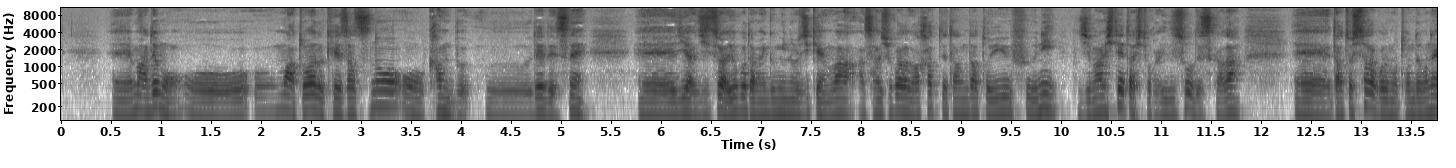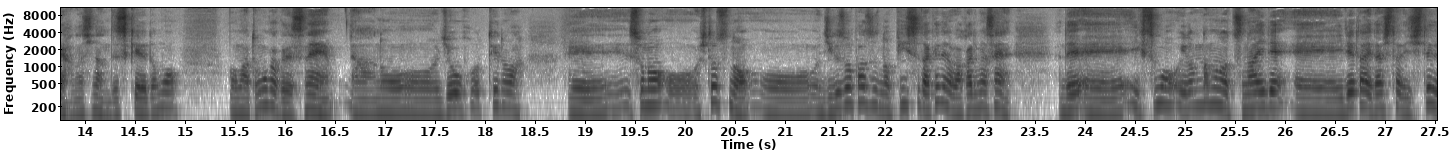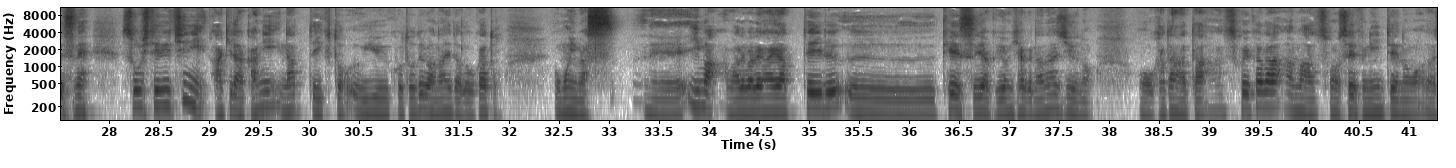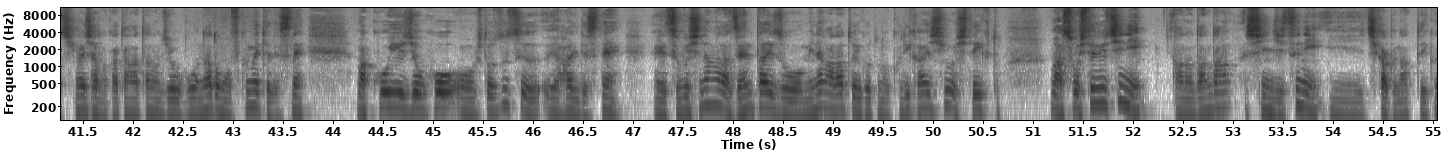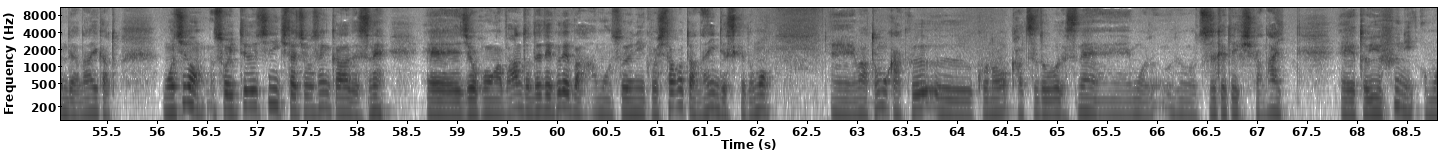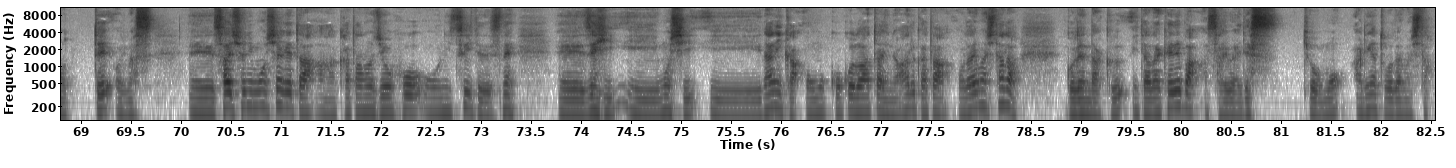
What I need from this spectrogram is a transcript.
えー、まあでも、まあ、とある警察の幹部でですね、えー、いや実は横田めぐみの事件は最初から分かってたんだというふうに自慢してた人がいるそうですから、えー、だとしたらこれもとんでもない話なんですけれども、まあ、ともかくですねあの情報っていうのは、えー、その一つのジグゾーパズルのピースだけでは分かりません。で、えー、いくつもいろんなものをつないで、えー、入れたり出したりしてですねそうしているうちに明らかになっていくということではないだろうかと思います。えー、今我々がやっているケース約470の方々それから、まあ、その政府認定の拉致被害者の方々の情報なども含めてですね、まあ、こういう情報を一つずつやはりですね、えー、潰しながら全体像を見ながらということの繰り返しをしていくと、まあ、そうしているうちにあのだんだん真実に近くなっていくんではないかともちろんそう言ってるうちに北朝鮮からですね、えー、情報がバンと出てくればもうそれに越したことはないんですけども、えー、まあ、ともかくこの活動をですねもう続けていくしかない、えー、というふうに思っております。え最初に申し上げた方の情報についてですね、えー、ぜひもし何かお心当たりのある方ございましたらご連絡いただければ幸いです。今日もありがとうございました。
